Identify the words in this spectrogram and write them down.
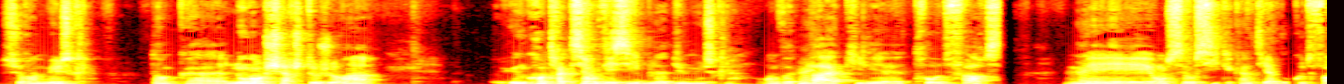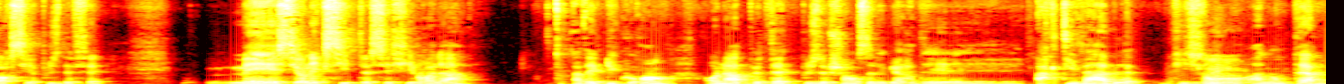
sur un muscle, donc euh, nous on cherche toujours à une contraction visible du muscle. On veut pas qu'il y ait trop de force, mais on sait aussi que quand il y a beaucoup de force, il y a plus d'effet. Mais si on excite ces fibres-là avec du courant, on a peut-être plus de chances de les garder activables, disons, à long terme.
